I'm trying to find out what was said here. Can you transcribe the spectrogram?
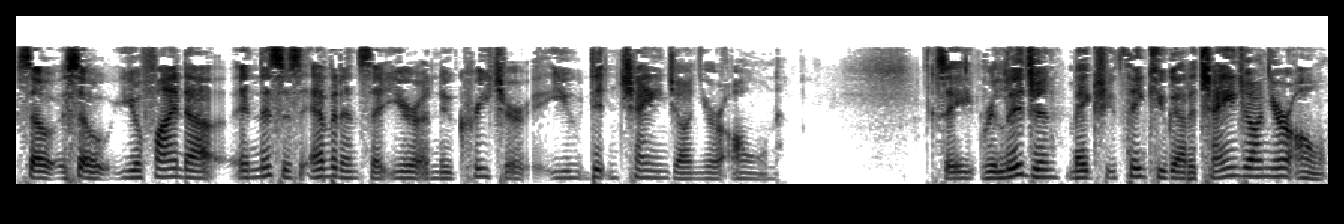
So, so you'll find out, and this is evidence that you're a new creature. You didn't change on your own. See, religion makes you think you gotta change on your own.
